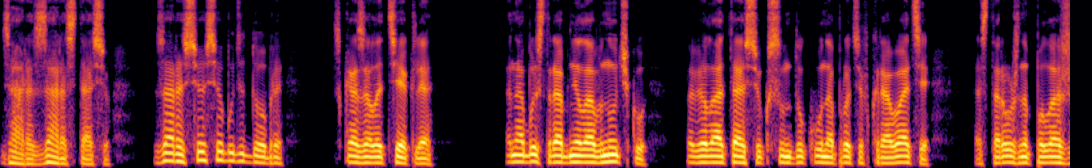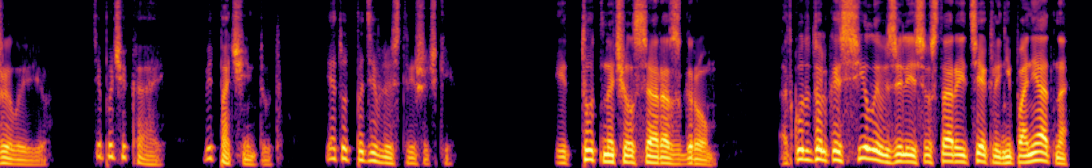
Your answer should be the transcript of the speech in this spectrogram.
«Зараз, зараз, Тасю, зараз все-все будет добре», — сказала Текля. Она быстро обняла внучку, повела Тасю к сундуку напротив кровати, осторожно положила ее. — Ты почекай, відпочинь тут. Я тут подивлюсь трішечки. И тут начался разгром. Откуда только силы взялись у старой текли, непонятно.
